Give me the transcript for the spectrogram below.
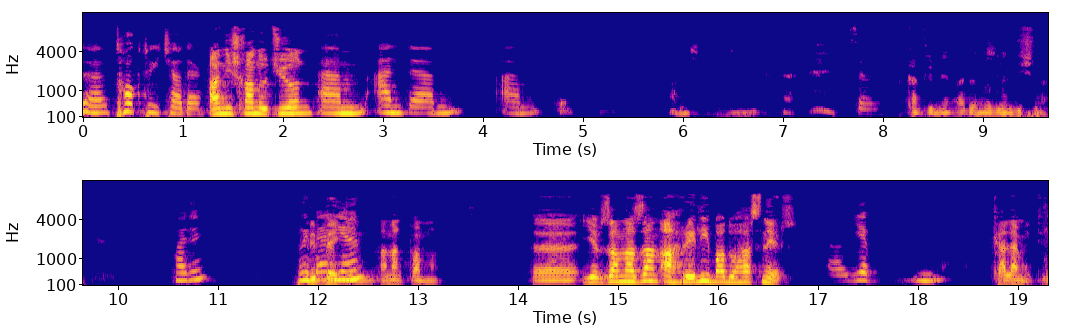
uh, talk to each other. անիշխանություն Um, and, um, um, sorry. country me I don't know the English now Pardon? rebellion Rebellion. անանկպամը եւ զանազան ահրելի բադուհասներ mm, calamities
